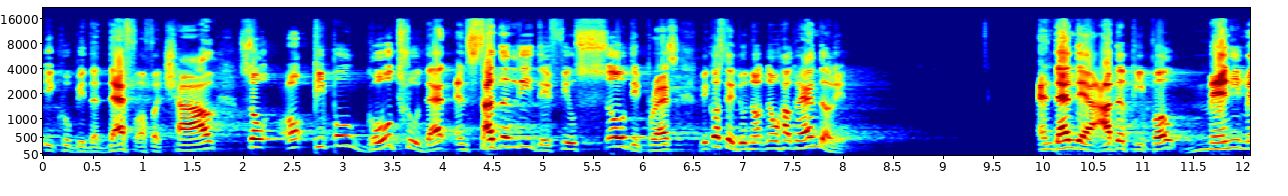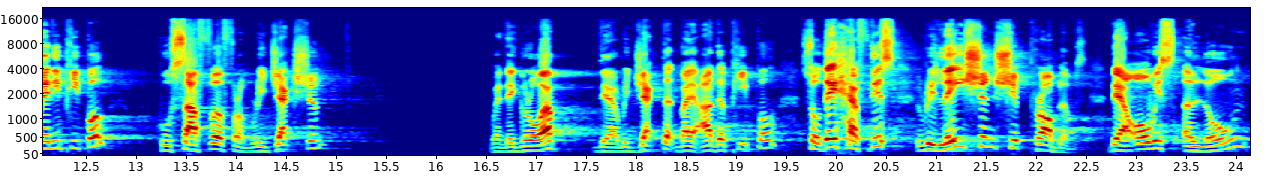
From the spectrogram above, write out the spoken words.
it could be the death of a child. So people go through that and suddenly they feel so depressed because they do not know how to handle it. And then there are other people, many, many people, who suffer from rejection. When they grow up, they are rejected by other people. So they have these relationship problems. They are always alone.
